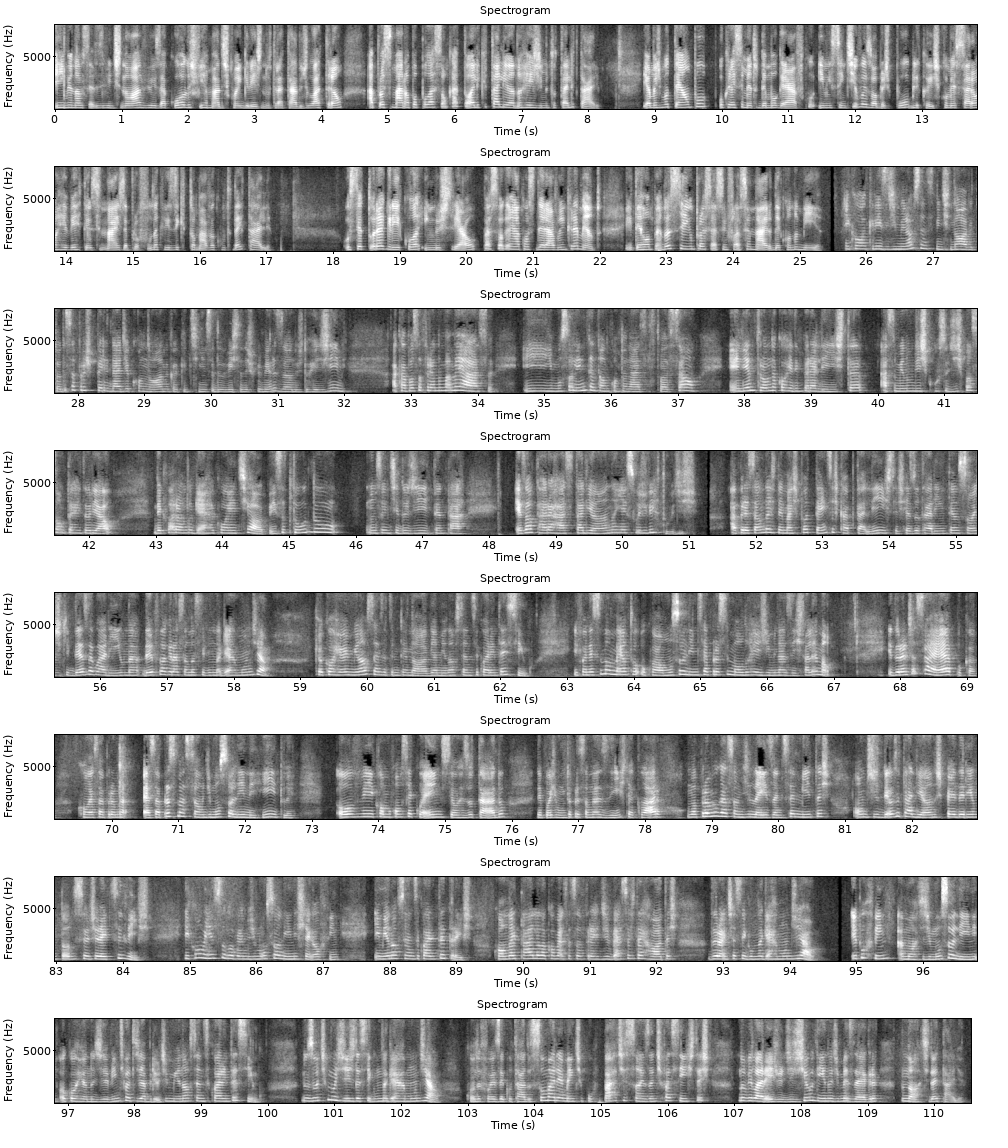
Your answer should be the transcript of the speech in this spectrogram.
Em 1929, os acordos firmados com a Igreja no Tratado de Latrão aproximaram a população católica italiana ao regime totalitário. E, ao mesmo tempo, o crescimento demográfico e o incentivo às obras públicas começaram a reverter os sinais da profunda crise que tomava conta da Itália. O setor agrícola e industrial passou a ganhar considerável incremento, interrompendo assim o processo inflacionário da economia. E com a crise de 1929, toda essa prosperidade econômica que tinha sido vista nos primeiros anos do regime acabou sofrendo uma ameaça. E Mussolini, tentando contornar essa situação, ele entrou na corrida imperialista, assumindo um discurso de expansão territorial, declarando guerra com a Etiópia. Isso tudo no sentido de tentar exaltar a raça italiana e as suas virtudes. A pressão das demais potências capitalistas resultaria em tensões que desaguariam na deflagração da Segunda Guerra Mundial, que ocorreu em 1939 a 1945, e foi nesse momento o qual Mussolini se aproximou do regime nazista alemão. E durante essa época, com essa, essa aproximação de Mussolini e Hitler, houve como consequência o resultado, depois de muita pressão nazista, é claro, uma promulgação de leis antissemitas onde judeus italianos perderiam todos os seus direitos civis. E com isso, o governo de Mussolini chega ao fim em 1943, quando a Itália começa a sofrer diversas derrotas durante a Segunda Guerra Mundial. E por fim, a morte de Mussolini ocorreu no dia 28 de abril de 1945, nos últimos dias da Segunda Guerra Mundial, quando foi executado sumariamente por partições antifascistas no vilarejo de Giulino de Mesegra, no norte da Itália.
